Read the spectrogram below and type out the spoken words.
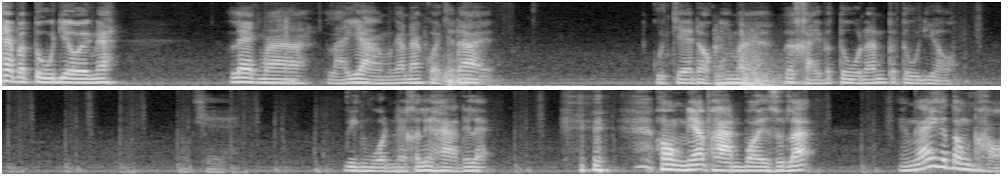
แค่ประตูเดียวเองนะแลกมาหลายอย่างเหมือนกันนะกว่าจะได้ กุญแจดอกนี้มา เพื่อไขประตูนั้นประตูเดียว โอเค วิ่งวนในคฤหาสน์นี่แหละ ห้องเนี้ยผ่านบ่อยสุดละยังไงก็ต้องเผา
